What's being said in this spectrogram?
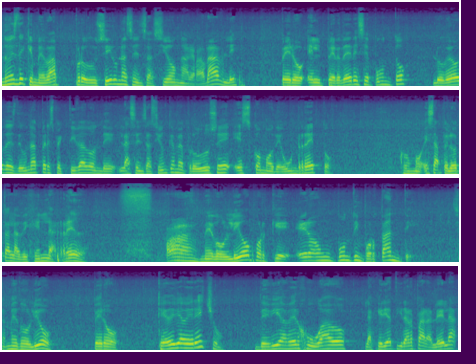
no es de que me va a producir una sensación agradable, pero el perder ese punto lo veo desde una perspectiva donde la sensación que me produce es como de un reto, como esa pelota la dejé en la red. Ah, me dolió porque era un punto importante. O sea, me dolió. Pero, ¿qué debía haber hecho? Debía haber jugado, la quería tirar paralela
